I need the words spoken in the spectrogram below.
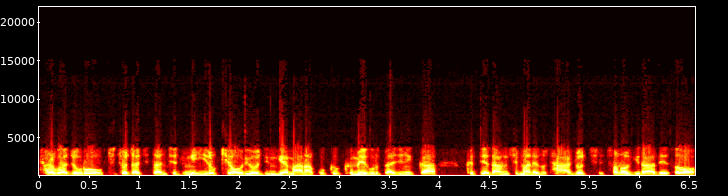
결과적으로 기초자치단체 중에 이렇게 어려워진 게 많았고 그 금액으로 따지니까 그때 당시만 해도 4조 7천억이라 돼서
